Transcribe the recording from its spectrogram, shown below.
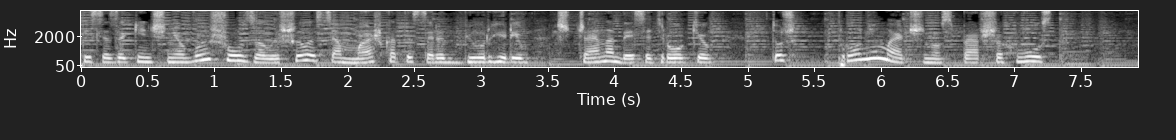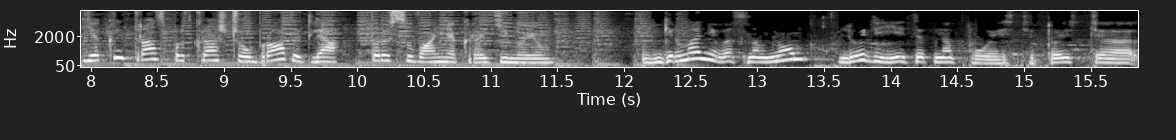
Після закінчення вишу залишилася мешкати серед бюргерів ще на 10 років. Тож про Німеччину з перших вуст. Який транспорт краще обрати для пересування країною? В Германии в основном люди ездят на поезде. То есть э,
